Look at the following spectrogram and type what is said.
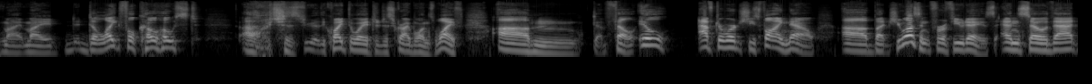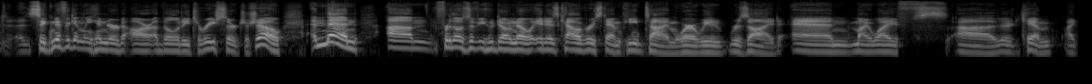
my my delightful co-host, uh, which is quite the way to describe one's wife, um, fell ill afterwards she's fine now uh, but she wasn't for a few days. And so that significantly hindered our ability to research a show. And then um, for those of you who don't know it is calgary stampede time where we reside. And my wife's uh, kim i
